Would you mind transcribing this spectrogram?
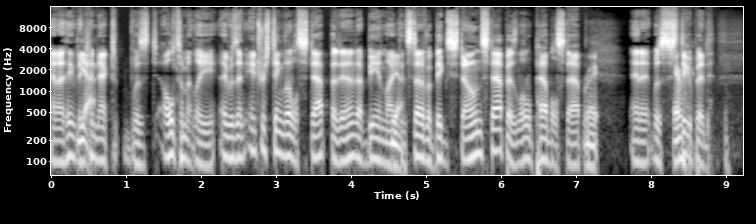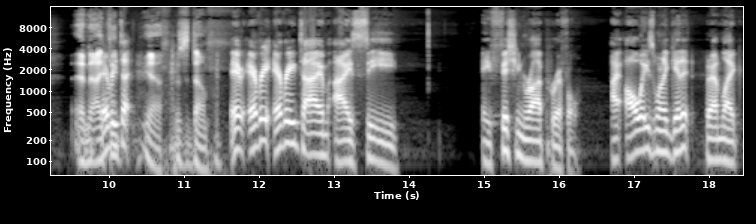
And I think the Yeah. Kinect was ultimately it was an interesting little step, but it ended up being like instead of a big stone step, is a little pebble step. Right. And it was Every- stupid. And I Every think, ti- yeah, it was dumb. Every every time I see a fishing rod peripheral, I always want to get it, but I'm like,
